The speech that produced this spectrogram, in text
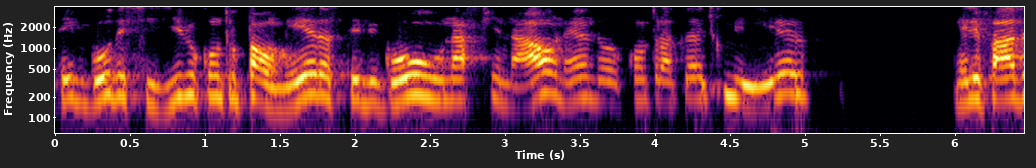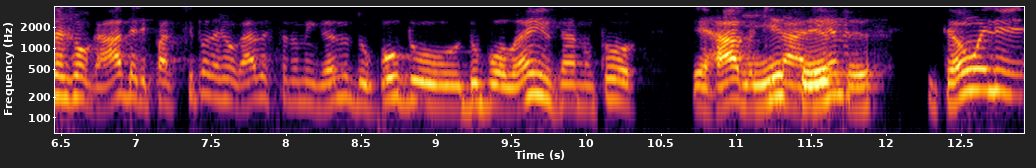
teve gol decisivo contra o Palmeiras, teve gol na final, né, no, contra o Atlético Mineiro. Ele faz a jogada, ele participa da jogada, se não me engano, do gol do, do Bolanhos, né? Não estou errado aqui isso, na arena. Isso, isso. Então ele,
